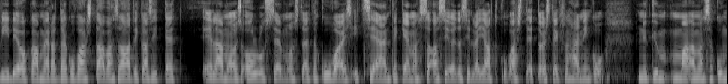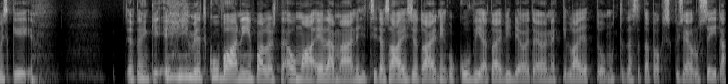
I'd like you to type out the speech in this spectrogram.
videokamera tai joku vastaava saatika sitten, että elämä olisi ollut semmoista, että kuvaisi itseään tekemässä asioita sillä jatkuvasti, että olisi vähän niin kuin nykymaailmassa kumminkin jotenkin ihmiset kuvaa niin paljon sitä omaa elämää, niin sit sitä saisi jotain niin kuin kuvia tai videoita jonnekin laitettua, mutta tässä tapauksessa kyse ei ollut siitä.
